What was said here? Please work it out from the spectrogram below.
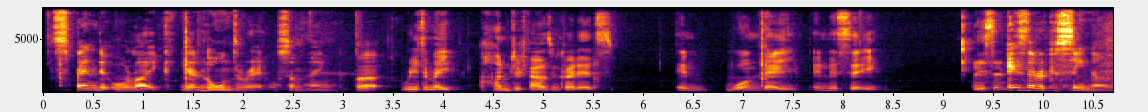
spend it or like yeah launder it or something. But We need to make a hundred thousand credits in one day in this city. Listen, is there a casino?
